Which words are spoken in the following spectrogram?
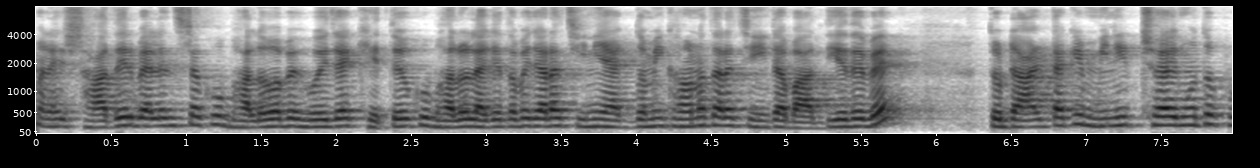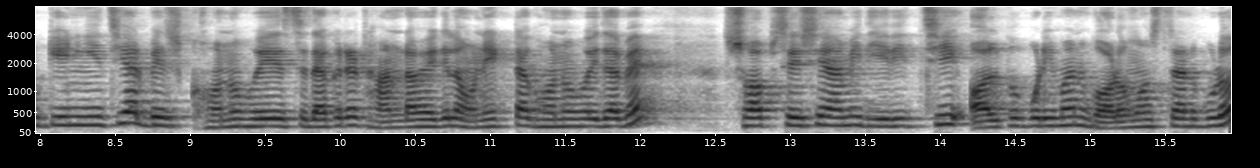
মানে স্বাদের ব্যালেন্সটা খুব ভালোভাবে হয়ে যায়। খেতেও খুব ভালো লাগে। তবে যারা চিনি একদমই খাও না, তারা চিনিটা বাদ দিয়ে দেবে। তো ডালটাকে মিনিট ছয়েক মতো ফুটিয়ে নিয়েছি আর বেশ ঘন হয়ে এসছে। দেখো, এটা ঠান্ডা হয়ে গেলে অনেকটা ঘন হয়ে যাবে। সব শেষে আমি দিয়ে দিচ্ছি অল্প পরিমাণ গরম মশলার গুঁড়ো।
